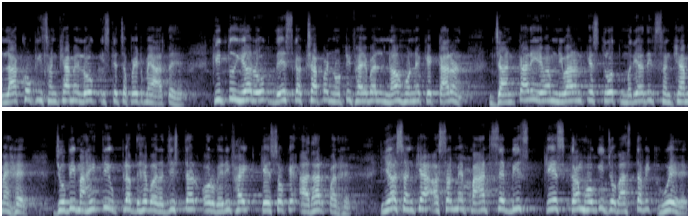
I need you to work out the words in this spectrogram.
लाखों की संख्या में लोग इसके चपेट में आते हैं। किंतु यह रोग देश कक्षा पर नोटिफाइबल न होने के कारण जानकारी एवं निवारण के स्रोत मर्यादित संख्या में है। जो भी माहिती उपलब्ध है, वह रजिस्टर और वेरीफाइड केसों के आधार पर है। यह संख्या असल में पाँच से बीस केस कम होगी जो वास्तविक हुए हैं।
